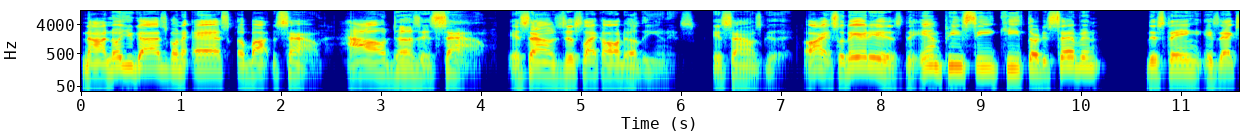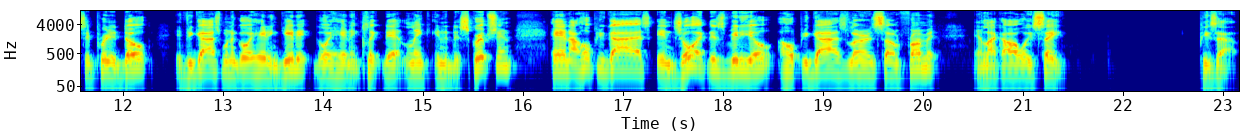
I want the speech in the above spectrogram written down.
Now, I know you guys are going to ask about the sound. How does it sound? It sounds just like all the other units. It sounds good. All right, so there it is. The MPC Key 37. This thing is actually pretty dope. If you guys want to go ahead and get it, go ahead and click that link in the description. And I hope you guys enjoyed this video. I hope you guys learned something from it. And like I always say, peace out.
